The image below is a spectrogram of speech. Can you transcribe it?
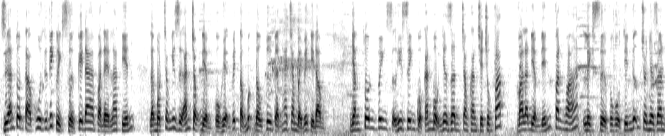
Dự án tôn tạo khu di tích lịch sử Cây Đa và đền La Tiến là một trong những dự án trọng điểm của huyện với tổng mức đầu tư gần 270 tỷ đồng, nhằm tôn vinh sự hy sinh của cán bộ nhân dân trong kháng chiến chống Pháp và là điểm đến văn hóa, lịch sử phục vụ tín ngưỡng cho nhân dân,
